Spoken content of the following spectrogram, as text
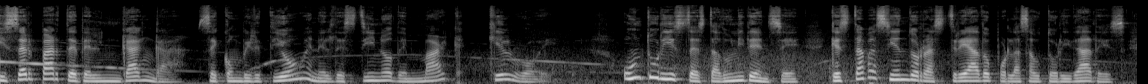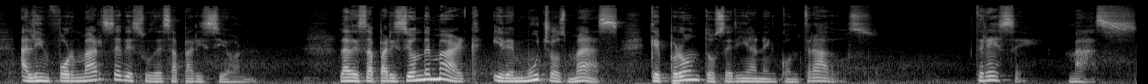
Y ser parte del Nganga se convirtió en el destino de Mark Kilroy, un turista estadounidense que estaba siendo rastreado por las autoridades al informarse de su desaparición. La desaparición de Mark y de muchos más que pronto serían encontrados. Trece más.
